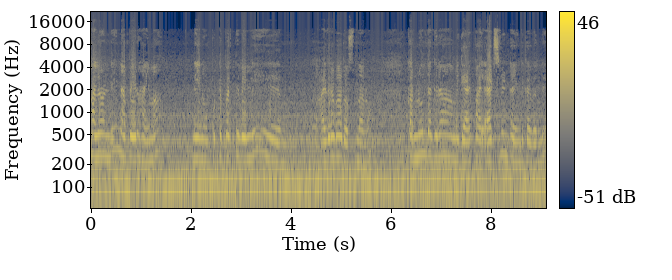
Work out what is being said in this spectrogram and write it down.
హలో అండి నా పేరు హైమ. నేను పుట్టపర్తి వెళ్ళి హైదరాబాద్ వస్తున్నాను. కర్నూలు దగ్గర మీకు యాక్సిడెంట్ అయింది కదండి.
